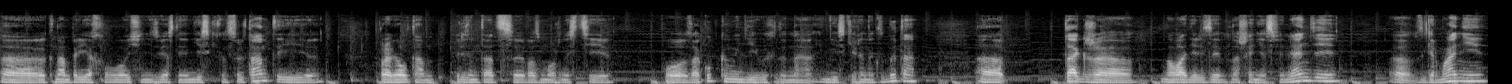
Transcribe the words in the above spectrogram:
А, к нам приехал очень известный индийский консультант и провел там презентацию возможностей по закупкам в Индии, выхода на индийский рынок сбыта. Также наладили взаимоотношения с Финляндией, э, с Германией.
